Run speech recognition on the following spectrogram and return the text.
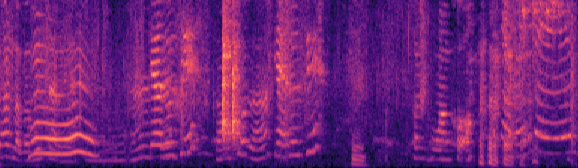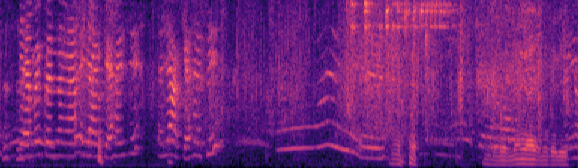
ต้อนแบบแบบไม่สั่นแกดูสิสองชุดเหรอแกดูสิอืม คนห่วงของแกะไม่เป็นแกะไม่เป็นยังไงให้ยายแกะให้สิให้ยายแกะให้สิโอ้ยเล่นยังไงมันก็ดีนี่ไง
